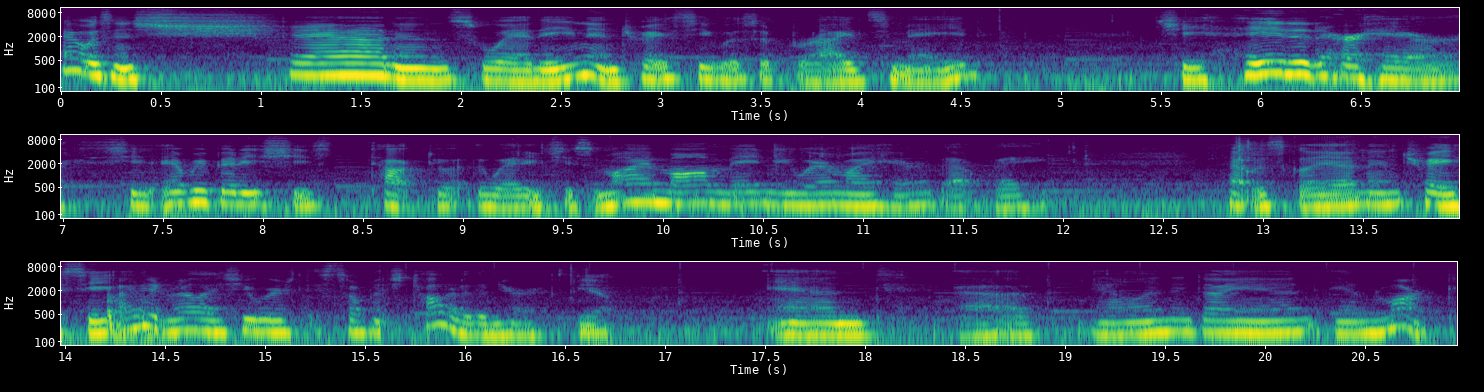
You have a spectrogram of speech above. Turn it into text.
That was in Shannon's wedding, and Tracy was a bridesmaid. She hated her hair. She, everybody she's talked to at the wedding, she said, "My mom made me wear my hair that way." That was Glenn and Tracy. I didn't realize you were so much taller than her. Yeah. And uh, Alan and Diane and Mark.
